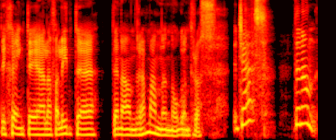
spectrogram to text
Det skänkte i alla fall inte den andra mannen någon tröst. Jazz? Den and...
